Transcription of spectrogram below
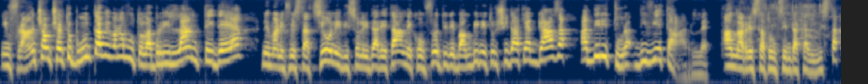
In Francia a un certo punto avevano avuto la brillante idea, le manifestazioni di solidarietà nei confronti dei bambini trucidati a Gaza, addirittura di vietarle. Hanno arrestato un sindacalista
